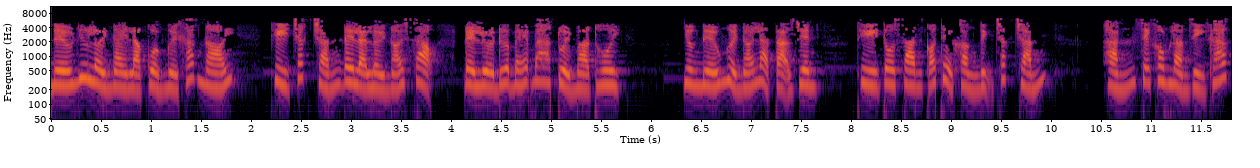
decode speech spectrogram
Nếu như lời này là của người khác nói, thì chắc chắn đây là lời nói xạo để lừa đứa bé 3 tuổi mà thôi. Nhưng nếu người nói là Tạ Duyên, thì Tô San có thể khẳng định chắc chắn, hắn sẽ không làm gì khác.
